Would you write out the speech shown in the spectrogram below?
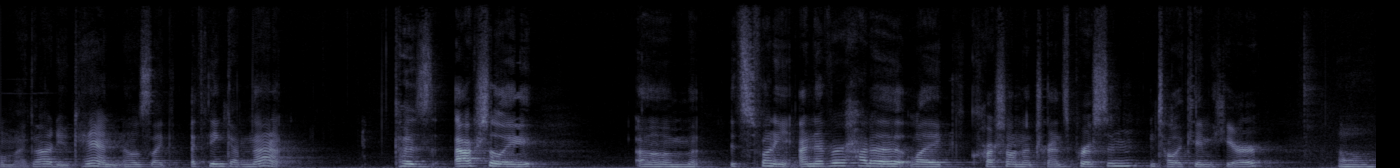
oh my god, you can. And I was like, I think I'm that. Because actually, um, it's funny. I never had a like crush on a trans person until I came here. Oh.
